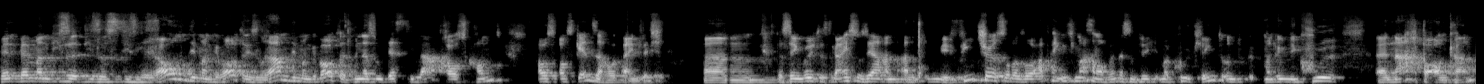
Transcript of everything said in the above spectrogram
wenn, wenn man diese, dieses, diesen Raum, den man gebaut hat, diesen Rahmen, den man gebaut hat, wenn da so ein Destillat rauskommt, aus, aus Gänsehaut eigentlich, ähm, deswegen würde ich das gar nicht so sehr an, an irgendwie Features oder so abhängig machen, auch wenn das natürlich immer cool klingt und man irgendwie cool äh, nachbauen kann.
